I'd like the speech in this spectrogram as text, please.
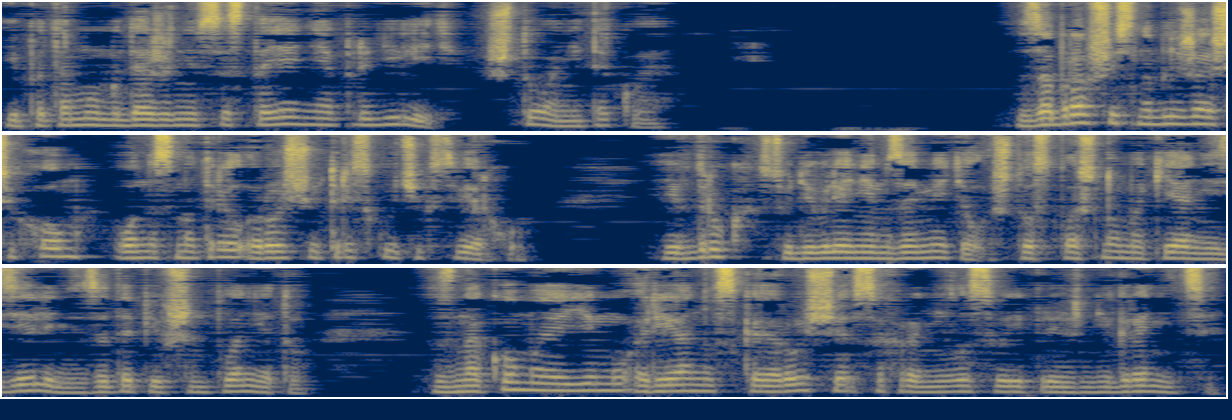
и потому мы даже не в состоянии определить, что они такое. Забравшись на ближайший холм, он осмотрел рощу трескучек сверху и вдруг с удивлением заметил, что в сплошном океане зелени, затопившем планету, знакомая ему Риановская роща сохранила свои прежние границы.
